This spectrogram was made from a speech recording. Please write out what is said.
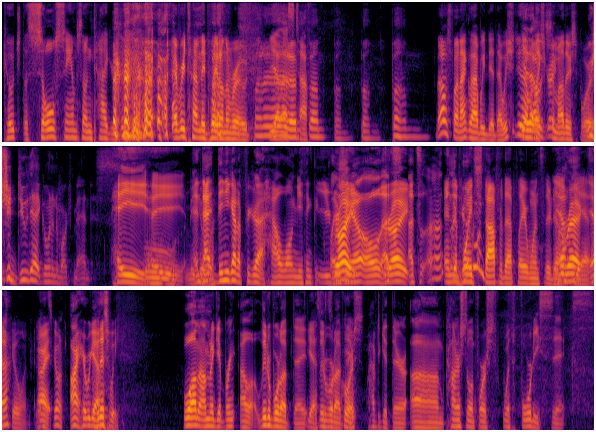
coach the sole Samsung Tigers every time they played on the road, Yeah, that's tough. Bum, bum, bum, bum. That was fun. I'm glad we did that. We should do Yeah, that that with was like some other sports. We should do that going into March Madness. Hey, Ooh, hey, that'd be a and that then you got to figure out how long you think the You're players right. are go. Oh, that's Right. That's, uh, that's and a the good points one. stop for that player once they're done. Yeah. Correct. Yeah, Yeah. that's a good one. Yeah, All right, it's going. All right, here we go. this week. Well, I'm, I'm gonna get bring uh, leaderboard update. Yes, leaderboard of update. course. I have to get there. Um, Connor's still in first with 46.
